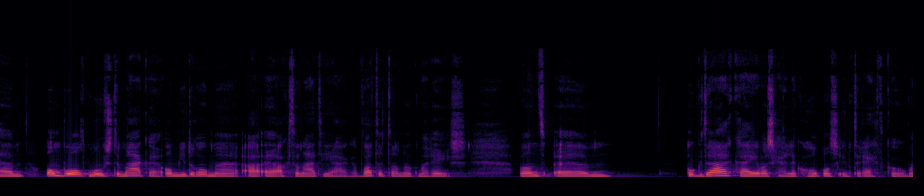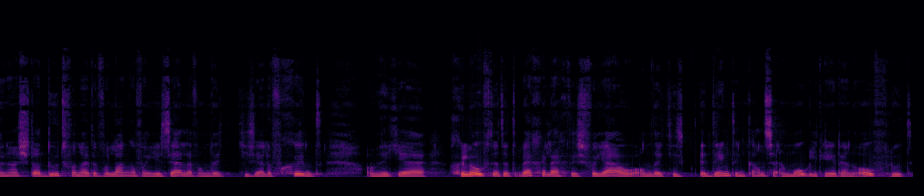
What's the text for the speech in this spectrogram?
um, om bold moves te maken. Om je dromen uh, achterna te jagen. Wat het dan ook maar is. Want... Um, ook daar kan je waarschijnlijk hobbels in terechtkomen. En als je dat doet vanuit een verlangen van jezelf, omdat je het jezelf gunt, omdat je gelooft dat het weggelegd is voor jou, omdat je denkt in kansen en mogelijkheden en overvloed,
